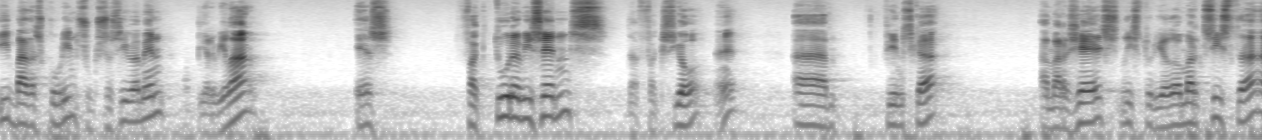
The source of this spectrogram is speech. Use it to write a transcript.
I va descobrint successivament, Pierre Vilar, és factura Vicenç, de facció, eh? Eh, fins que emergeix l'historiador marxista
